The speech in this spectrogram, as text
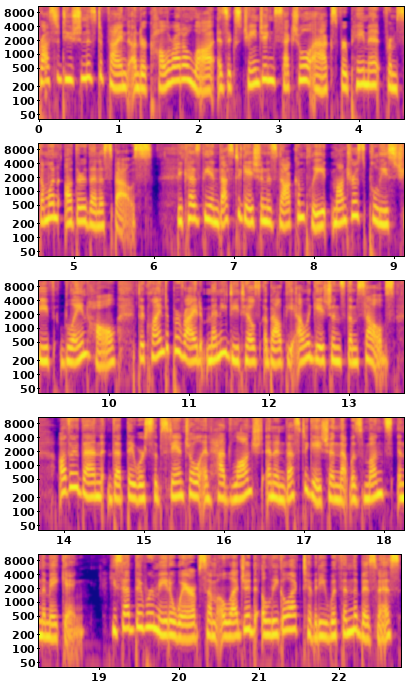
Prostitution is defined under Colorado law as exchanging sexual acts for payment from someone other than a spouse. Because the investigation is not complete, Montrose Police Chief Blaine Hall declined to provide many details about the allegations themselves, other than that they were substantial and had launched an investigation that was months in the making. He said they were made aware of some alleged illegal activity within the business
